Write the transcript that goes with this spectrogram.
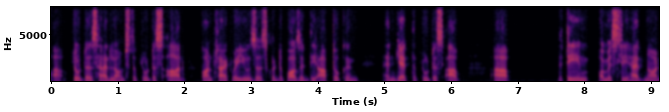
uh, Plutus had launched the Plutus Arb contract where users could deposit the Arb token and get the Plutus Arb. Uh, the team obviously had not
